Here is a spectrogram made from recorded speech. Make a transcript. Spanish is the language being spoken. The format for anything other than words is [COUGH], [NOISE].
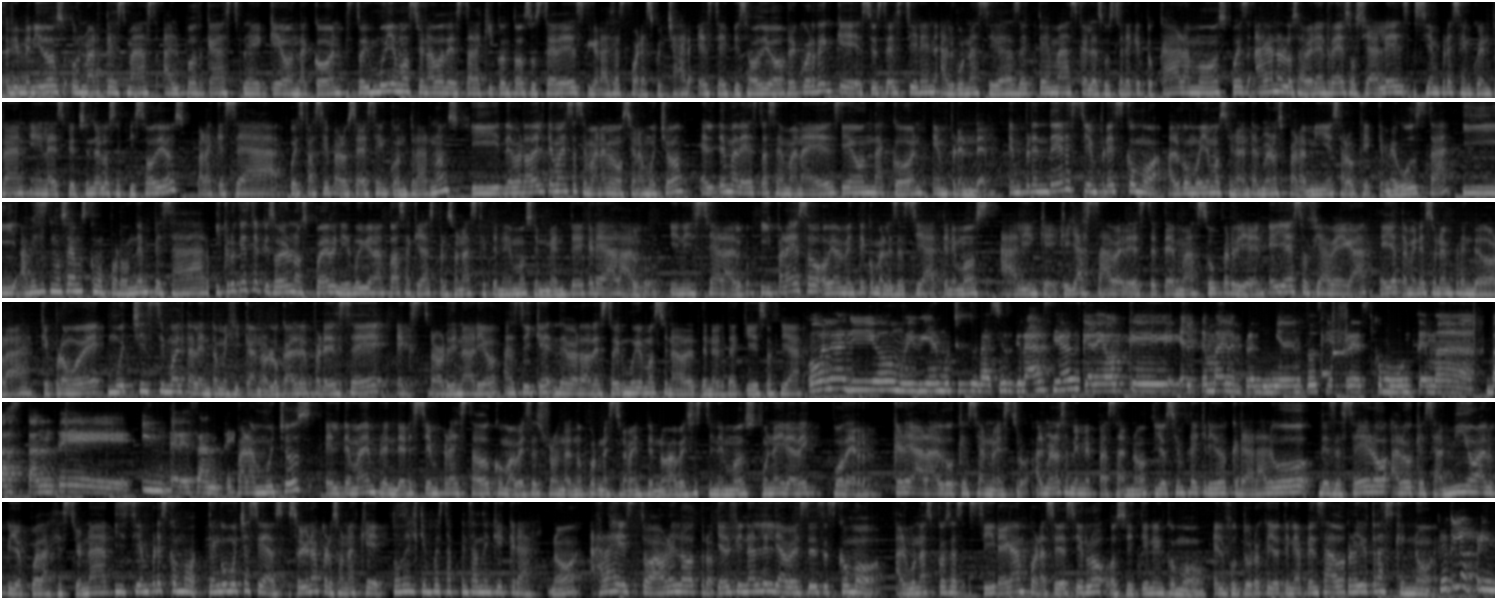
bienvenidos un martes más al podcast de ¿Qué onda con? Estoy muy emocionado de estar aquí con todos ustedes. Gracias por escuchar este episodio. Recuerden que si ustedes tienen algunas ideas de temas que les gustaría que tocáramos, pues háganoslo saber en redes sociales. Siempre se encuentran en la descripción de los episodios para que sea pues fácil para ustedes encontrarnos. Y de verdad el tema de esta semana me emociona mucho. El tema de esta semana es ¿Qué onda con emprender? Emprender siempre es como algo muy emocionante, al menos para mí es algo que, que me gusta y a veces no sabemos cómo por dónde empezar. Y creo que este episodio nos puede venir muy bien a todas aquellas personas que tenemos en mente crear algo, iniciar algo. Y para eso, obviamente, como les decía, tenemos a alguien que, que ya sabe de este tema súper bien. Ella es Sofía Vega. Ella también es una emprendedora que promueve muchísimo el talento mexicano, lo cual me parece extraordinario. Así que de verdad estoy muy emocionado de tenerte aquí, Sofía. Hola, Gio. Muy bien, muchas gracias. Gracias. Creo que el tema del emprendimiento siempre es como un tema bastante interesante. Para muchos, el tema de emprender siempre ha estado como a veces rondando por nuestra mente, ¿no? A veces tenemos una idea de poder crear algo que sea nuestro. Al menos a mí me pasa, ¿no? Yo siempre he querido crear algo desde cero, algo que sea mío, algo que yo pueda gestionar. Y siempre es como, tengo muchas ideas. Soy una persona que todo el tiempo está pensando en qué crear, ¿no? Ahora esto, ahora el otro. Y al final del día a veces es como algunas cosas sí pegan, por así decirlo, o sí tienen como el futuro que yo tenía pensado, pero hay otras que no. Creo que lo principal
